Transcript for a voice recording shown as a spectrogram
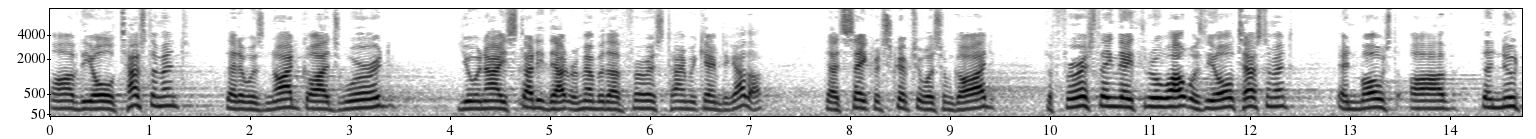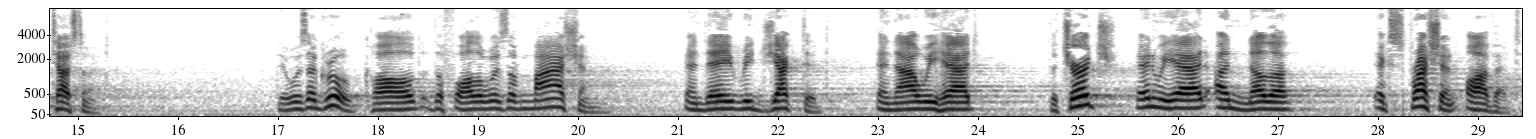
of the Old Testament, that it was not God's Word. You and I studied that, remember the first time we came together, that sacred scripture was from God. The first thing they threw out was the Old Testament and most of the New Testament there was a group called the followers of Marcion, and they rejected. And now we had the church and we had another expression of it.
